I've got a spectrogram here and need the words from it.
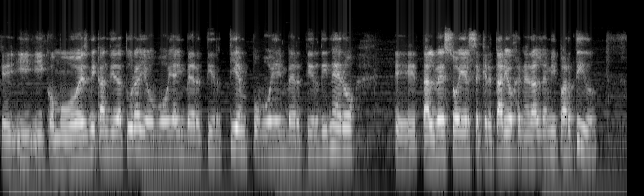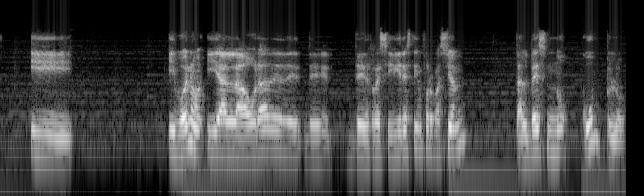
y, como es mi candidatura, yo voy a invertir tiempo, voy a invertir dinero, tal vez soy el secretario general de mi partido, y, bueno, y a la hora de, recibir esta información, tal vez no cumplo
